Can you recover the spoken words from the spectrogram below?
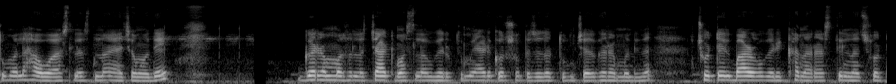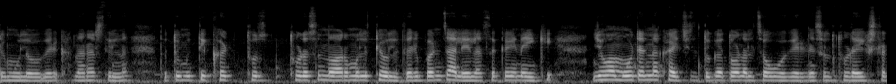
तुम्हाला हवं असलंच ना याच्यामध्ये. गरम मसाला चाट मसाला वगैरे तुम्ही ॲड करू शकता. जर तुमच्या घरामध्ये ना छोटे बाळ वगैरे खाणार असतील ना छोटे मुलं वगैरे खाणार असतील ना तर तुम्ही तिखट थो थोडंसं नॉर्मल ठेवलं तरी पण चालेल. असं काही नाही की जेव्हा मोठ्यांना खायची तर तोंडाला चव वगैरे नसेल तर थोडं एक्स्ट्रा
